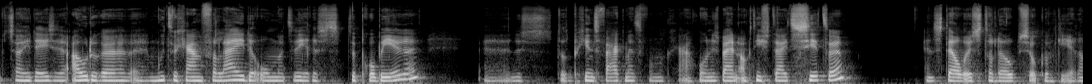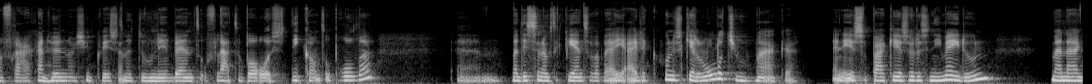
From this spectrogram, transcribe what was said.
zou je deze ouderen uh, moeten gaan verleiden om het weer eens te proberen. dus dat begint vaak met van ga gewoon eens bij een activiteit zitten. En stel eens terloops ook een keer een vraag aan hun als je een quiz aan het doen bent. Of laat de bal eens die kant op rollen. Um, maar dit zijn ook de cliënten waarbij je eigenlijk gewoon eens een keer een lolletje moet maken. En de eerste paar keer zullen ze niet meedoen. Maar na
